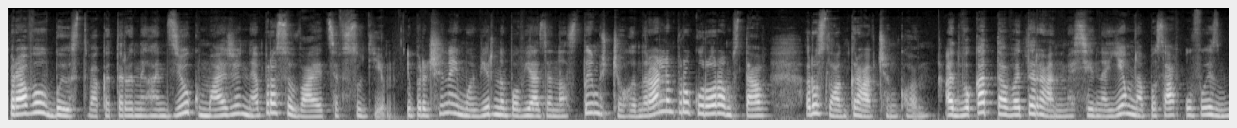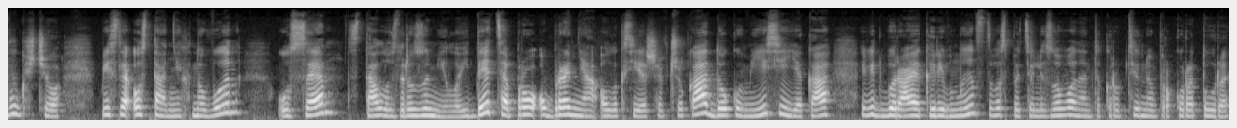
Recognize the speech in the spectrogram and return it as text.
Право вбивства Катерини Гандзюк майже не просувається в суді, і причина ймовірно пов'язана з тим, що генеральним прокурором став Руслан Кравченко. Адвокат та ветеран Месій Наєм написав у Фейсбук, що після останніх новин усе стало зрозуміло. Йдеться про обрання Олексія Шевчука до комісії, яка відбирає керівництво спеціалізованої антикорупційної прокуратури.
